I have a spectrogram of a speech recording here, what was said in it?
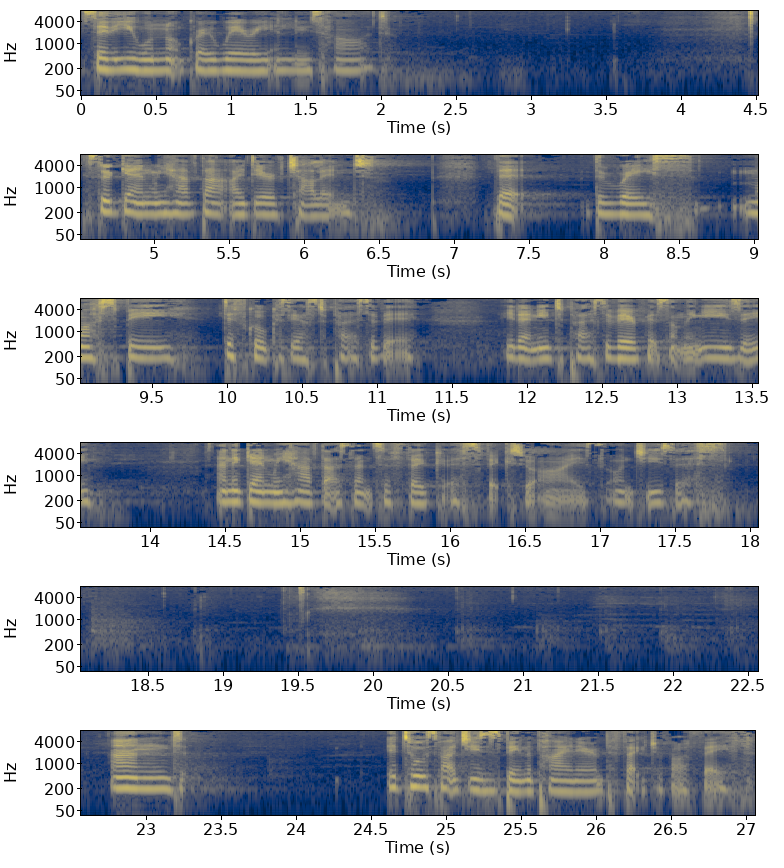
so that you will not grow weary and lose heart. So again, we have that idea of challenge, that the race must be difficult because he has to persevere. You don't need to persevere if it's something easy. And again, we have that sense of focus. Fix your eyes on Jesus. And it talks about Jesus being the pioneer and perfecter of our faith.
